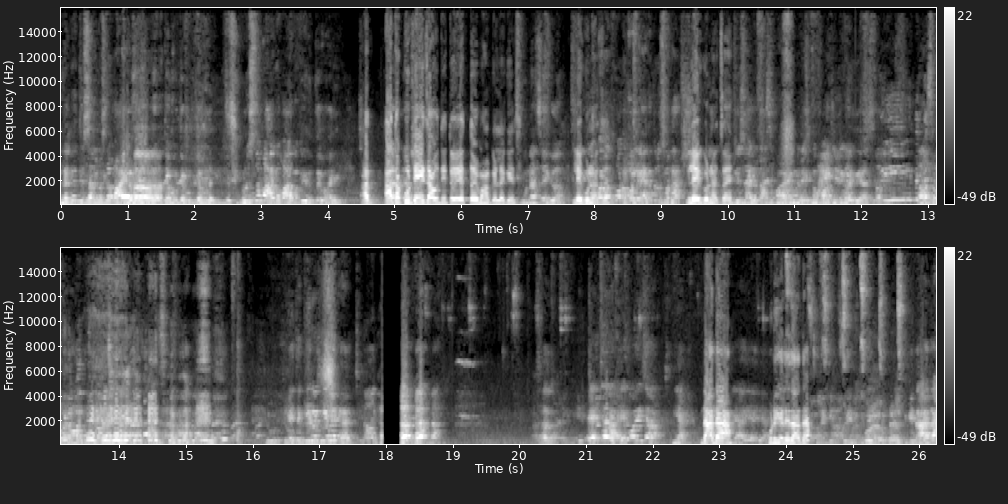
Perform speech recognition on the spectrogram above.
लगेच दिसायला कसलं मायाळू. नुसतं मागं मागं फिरतोय भारी. आ- आता कुठेही जाऊ दे तो येतोय माग लगेच. गुणाचं आहे ग. लय गुणाचं लय गुणाचा आहे. या. दादा या या या. कुठे गेले दादा? दादा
